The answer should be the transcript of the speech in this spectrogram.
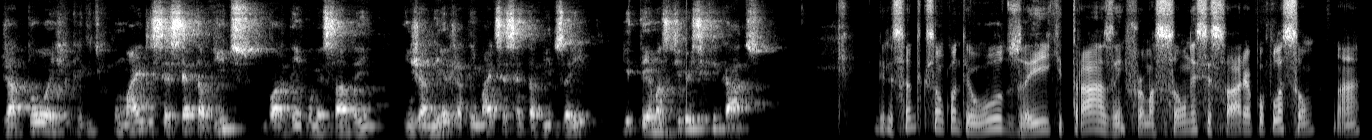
Já estou, acredito que com mais de 60 vídeos, embora tenha começado aí em janeiro, já tem mais de 60 vídeos aí de temas diversificados. Interessante que são conteúdos aí que trazem a informação necessária à população. Né?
